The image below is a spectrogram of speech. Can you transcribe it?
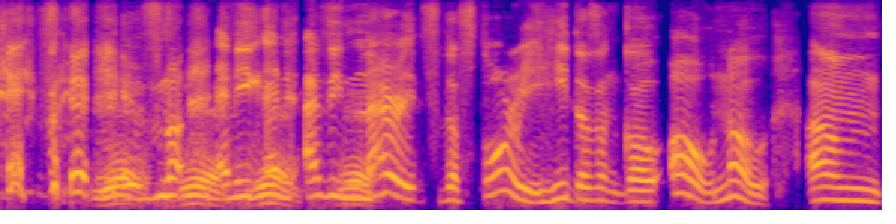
it's, it's not. yeah, and he yeah, and as he yeah. narrates the story, he doesn't go, "Oh no, um,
